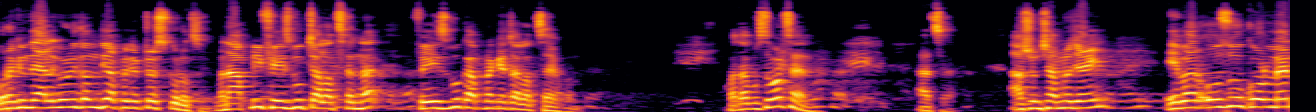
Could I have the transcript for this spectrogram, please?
ওরা কিন্তু অ্যালগোরিদম দিয়ে আপনাকে ট্রেস করেছে। মানে আপনি ফেসবুক চালাচ্ছেন না ফেসবুক আপনাকে চালাচ্ছে এখন। কথা বুঝতে পারছেন? আচ্ছা আসুন সামনে যাই। এবার অজু করলেন,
